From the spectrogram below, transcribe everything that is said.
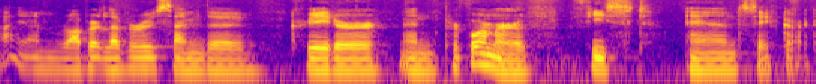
Hi, I'm Robert Leveroux. I'm the creator and performer of Feast and Safeguard.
